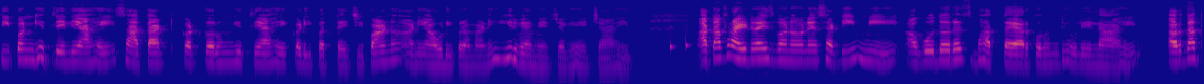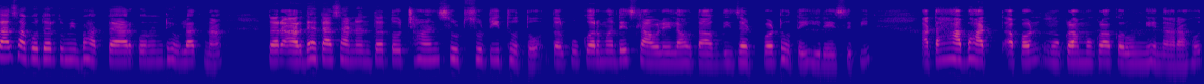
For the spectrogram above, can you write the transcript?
ती पण घेतलेली आहे. सात आठ कट करून घेतली आहे कढीपत्त्याची पानं आणि आवडीप्रमाणे हिरव्या मिरच्या घ्यायच्या आहेत. आता फ्राईड राईस बनवण्यासाठी मी अगोदरच भात तयार करून ठेवलेला आहे. अर्धा तास अगोदर तुम्ही भात तयार करून ठेवलात ना तर अर्ध्या तासानंतर तो छान सुटसुटीत होतो. तर कुकरमध्येच लावलेला होता अगदी झटपट होते ही रेसिपी आता हा भात आपण मोकळा मोकळा करून घेणार आहोत.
